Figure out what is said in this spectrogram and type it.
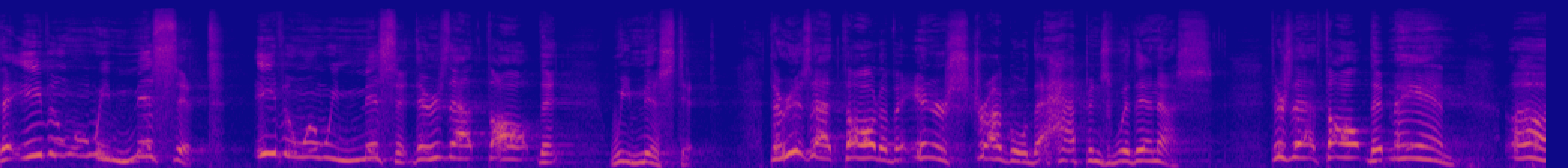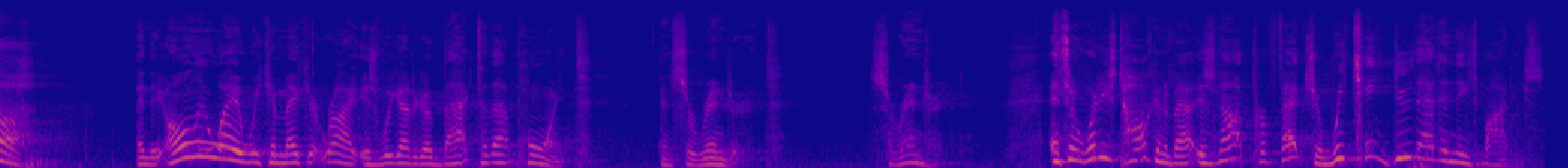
That even when we miss it, even when we miss it, there's that thought that we missed it. There is that thought of an inner struggle that happens within us. There's that thought that, man, oh, and the only way we can make it right is we got to go back to that point and surrender it. Surrender it. And so, what he's talking about is not perfection. We can't do that in these bodies.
